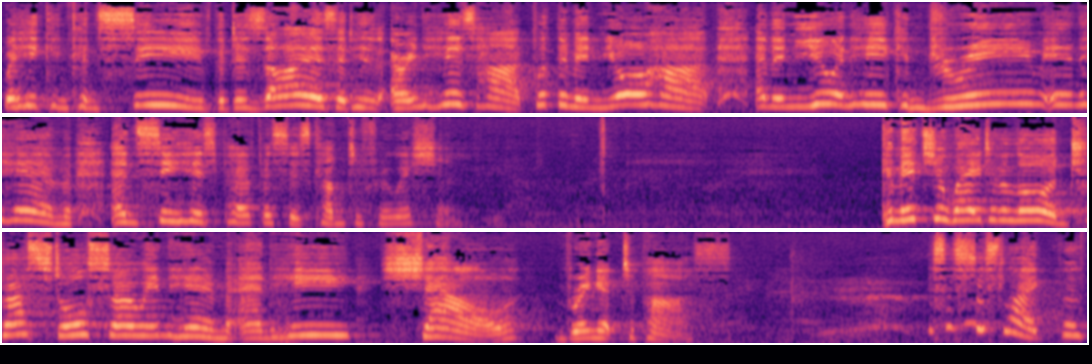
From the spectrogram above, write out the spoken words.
where He can conceive the desires that are in His heart, put them in your heart, and then you and He can dream in Him and see His purposes come to fruition. Commit your way to the Lord. Trust also in Him, and He shall bring it to pass. This is just like the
